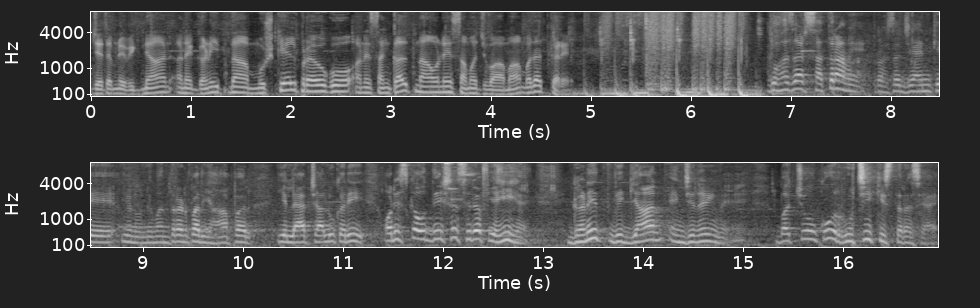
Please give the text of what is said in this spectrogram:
જે તેમને વિજ્ઞાન અને ગણિતના મુશ્કેલ પ્રયોગો અને સંકલ્પનાઓને સમજવામાં મદદ કરે 2017 में प्रोफेसर जैन के यू नो निमंत्रण पर यहाँ पर ये लैब चालू करी और इसका उद्देश्य सिर्फ यही है गणित विज्ञान इंजीनियरिंग में बच्चों को रुचि किस तरह से आए?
